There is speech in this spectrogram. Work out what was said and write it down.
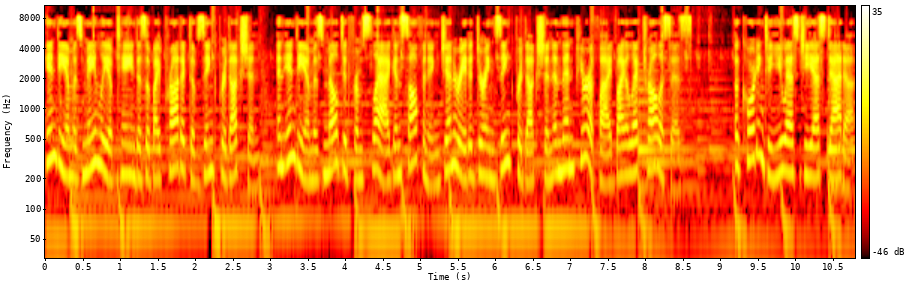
indium is mainly obtained as a byproduct of zinc production, and indium is melted from slag and softening generated during zinc production and then purified by electrolysis. According to USGS data,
